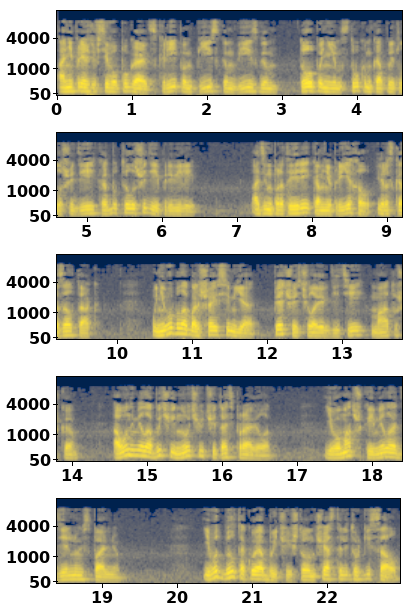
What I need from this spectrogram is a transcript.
Они прежде всего пугают скрипом, писком, визгом, топаньем, стуком копыт лошадей, как будто лошадей привели. Один протеерей ко мне приехал и рассказал так. У него была большая семья, 5-6 человек детей, матушка, а он имел обычай ночью читать правила. Его матушка имела отдельную спальню. И вот был такой обычай, что он часто литургисал,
